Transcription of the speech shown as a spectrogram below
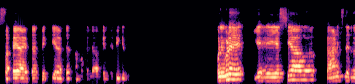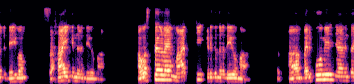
സഭയായിട്ട് വ്യക്തിയായിട്ട് നമുക്ക് എല്ലാവർക്കും ലഭിക്കുന്നു. അപ്പോൾ ഇവിടെ യശ്യാവ് കാണിച്ചു തരുന്ന ഒരു ദൈവം സഹായിക്കുന്ന ഒരു ദൈവമാണ്. അവസ്ഥകളെ മാറ്റി എടുക്കുന്ന ഒരു ദൈവമാണ്. ആ മരുഭൂമിയിൽ ഞാൻ എന്താ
